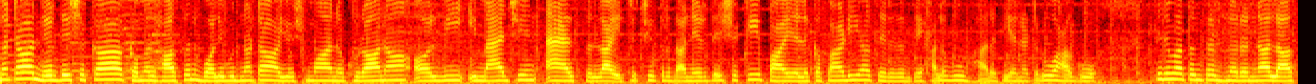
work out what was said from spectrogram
ನಟ, ನಿರ್ದೇಶಕ, ಕಮಲ್ ಹಾಸನ್, ಬಾಲಿವುಡ್ ನಟ Ayushmann Khurrana All We Imagine as Light ಚಿತ್ರದ ನಿರ್ದೇಶಕಿ ಪಾಯಲ್ ಕಪಾಡಿಯಾ ಸೇರಿದಂತೆ ಹಲವು ಭಾರತೀಯ ನಟರು ಹಾಗೂ ಸಿನಿಮಾ ತಂತ್ರಜ್ಞರನ್ನ ಲಾಸ್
